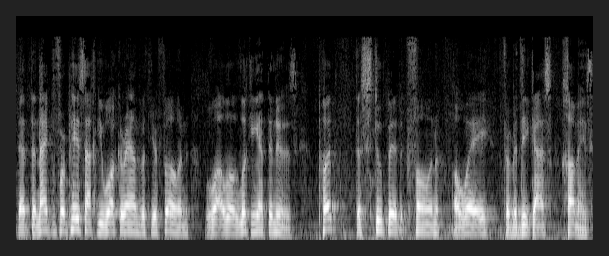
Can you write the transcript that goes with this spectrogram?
that the night before Pesach you walk around with your phone while looking at the news. Put the stupid phone away for B'dikas Chametz.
